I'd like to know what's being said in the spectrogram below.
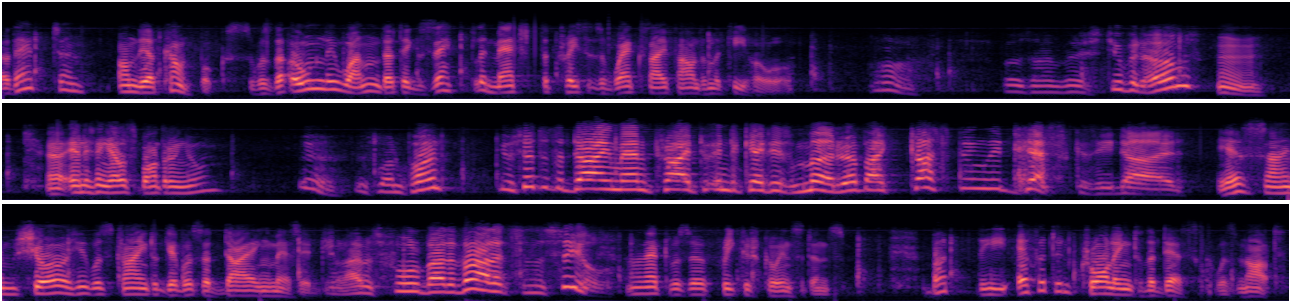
Uh, that, uh, on the account books, was the only one that exactly matched the traces of wax I found in the keyhole. Oh, suppose I'm very stupid, Holmes. Hmm. Uh, anything else bothering you? Yeah, just one point. You said that the dying man tried to indicate his murderer by clasping the desk as he died. Yes, I'm sure he was trying to give us a dying message. Well, I was fooled by the violets and the seal. Oh, that was a freakish coincidence. But the effort in crawling to the desk was not.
